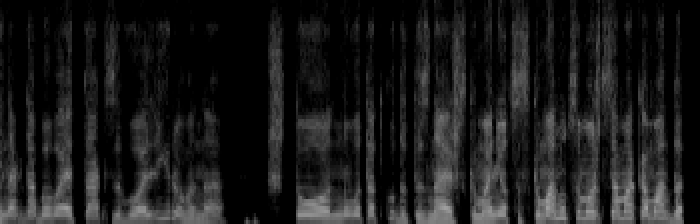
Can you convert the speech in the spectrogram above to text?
иногда бывает так завуалировано, что, ну, вот откуда ты знаешь, скаманётся? Скамануться может сама команда,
